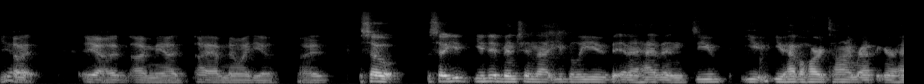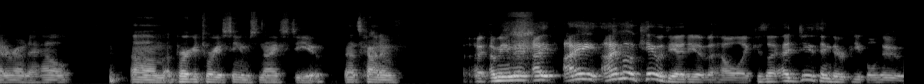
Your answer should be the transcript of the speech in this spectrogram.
Yeah. But yeah. I mean, I, I have no idea. I, so so you you did mention that you believe in a heaven. Do you you you have a hard time wrapping your head around a hell? Um, a purgatory seems nice to you. That's kind of I, I mean, I, I, I'm okay with the idea of a hell, like, because I, I do think there are people who,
